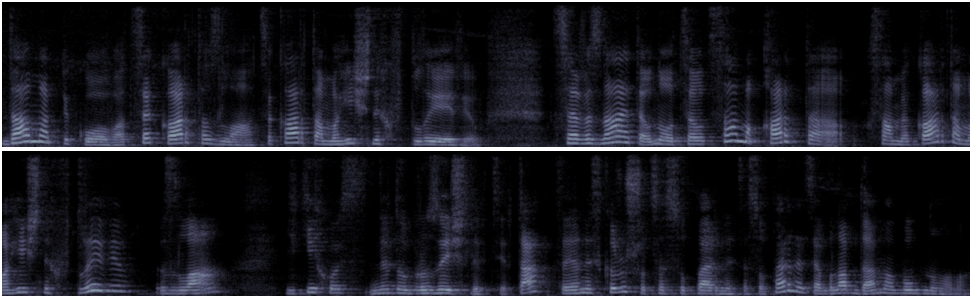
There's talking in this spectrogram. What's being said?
Дама пікова це карта зла, це карта магічних впливів. Це, ви знаєте, ну, це от саме карта, саме карта магічних впливів, зла, якихось недоброзичливців. Так? Це я не скажу, що це суперниця. Суперниця була б дама Бубнова.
